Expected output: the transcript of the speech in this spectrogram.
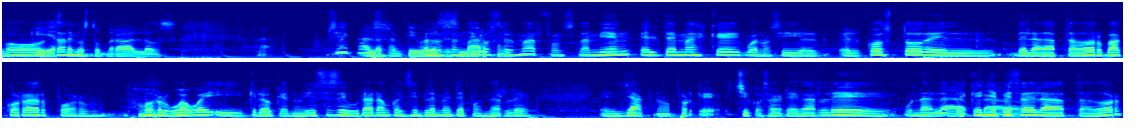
O que ya está acostumbrado a los... Sí, a los antiguos a los antiguos smartphones. smartphones. También el tema es que, bueno, si el, el costo del, del adaptador va a correr por, por Huawei y creo que no, y se aseguraron con simplemente ponerle el jack, ¿no? Porque, chicos, agregarle una, El la pequeña pieza del adaptador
